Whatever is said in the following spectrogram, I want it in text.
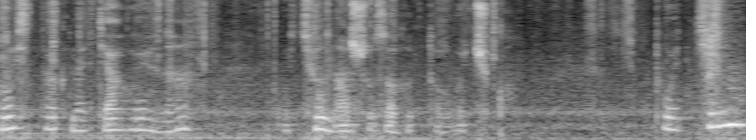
ось так натягую на оцю нашу заготовочку. Потім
